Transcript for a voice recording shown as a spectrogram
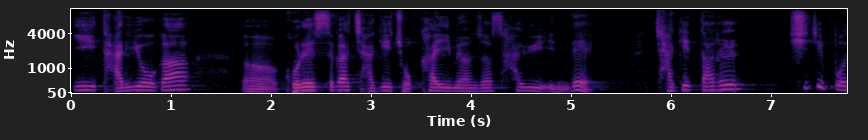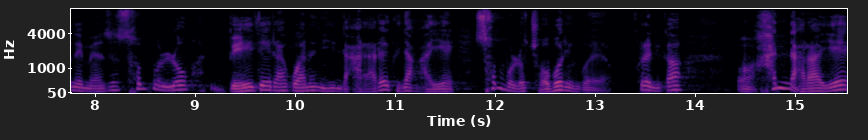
이 다리오가 어, 고레스가 자기 조카이면서 사위인데 자기 딸을 시집 보내면서 선물로 메데라고 하는 이 나라를 그냥 아예 선물로 줘버린 거예요. 그러니까 어, 한 나라에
